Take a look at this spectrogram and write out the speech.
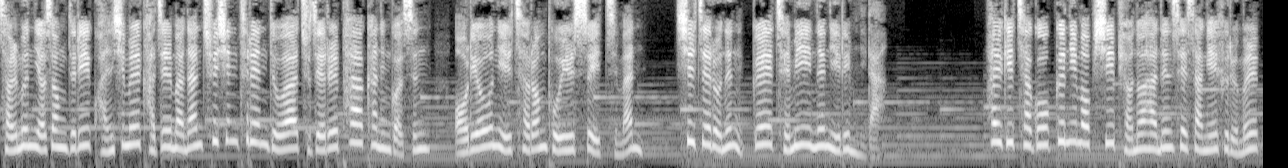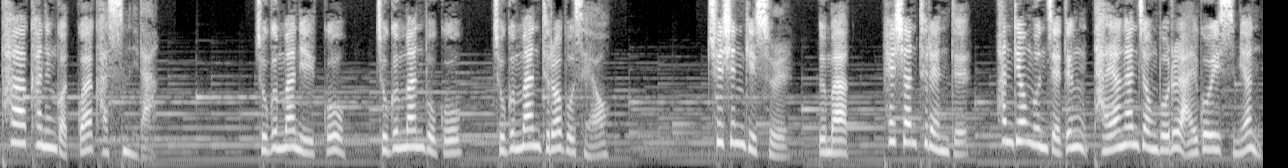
젊은 여성들이 관심을 가질 만한 최신 트렌드와 주제를 파악하는 것은 어려운 일처럼 보일 수 있지만 실제로는 꽤 재미있는 일입니다. 활기차고 끊임없이 변화하는 세상의 흐름을 파악하는 것과 같습니다. 조금만 읽고, 조금만 보고, 조금만 들어보세요. 최신 기술, 음악, 패션 트렌드, 환경 문제 등 다양한 정보를 알고 있으면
